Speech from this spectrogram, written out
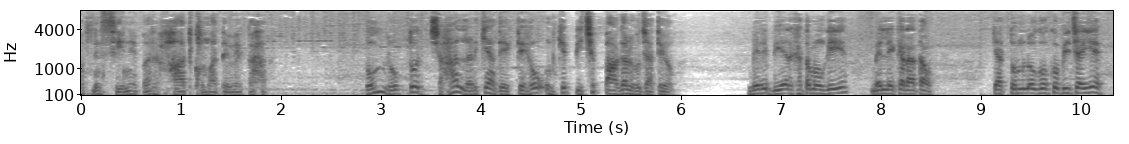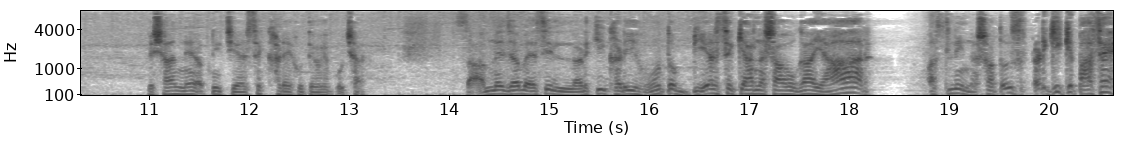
अपने सीने पर हाथ घुमाते हुए कहा, तुम लोग तो जहाँ लड़कियाँ देखते हो, उनके पीछे पागल हो जाते हो। मेरी बियर खत्म हो गई है, मैं लेकर आता हूँ। क्या तुम लोगों को भी चाहिए? विशाल ने अपनी चेयर से खड़े होते हुए पूछा, सामने जब ऐसी लड़की खड़ी हो तो बियर से क्या नशा होगा यार? असली नशा तो इस लड़की के पास है।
